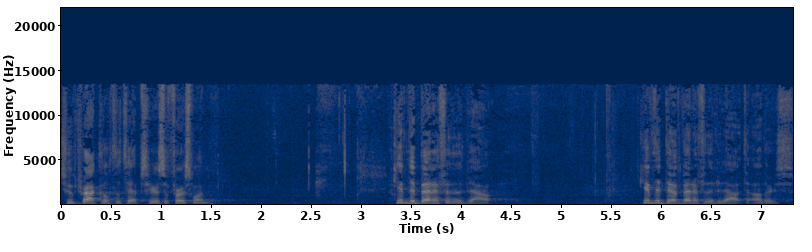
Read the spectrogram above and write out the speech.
Two practical tips. Here's the first one give the benefit of the doubt. Give the benefit of the doubt to others.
